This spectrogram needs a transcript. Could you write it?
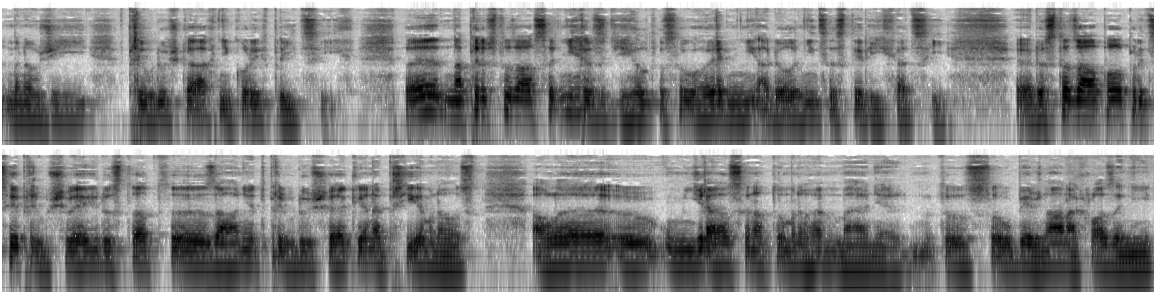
množí v průduškách, nikoli v plících. To je naprosto zásadní rozdíl, to jsou horní a dolní cesty dýchací. Eh, dostat zápal plici je průšvih, dostat zánět průdušek je nepříjemnost, ale umírá se na to mnohem méně. To jsou běžná nachlazení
